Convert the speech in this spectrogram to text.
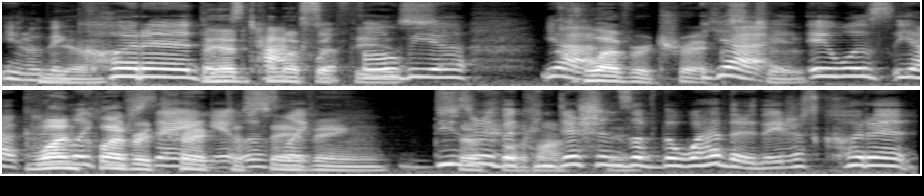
you know, they Yeah. couldn't. They There's had to come up with these taxophobia." Yeah. Clever tricks. yeah, to, it was yeah, kind one of like clever you're saying. trick it to was saving. like these are the conditions democracy. of the weather. They just couldn't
